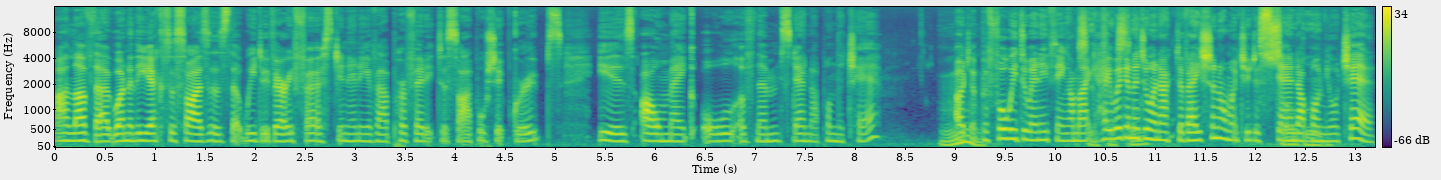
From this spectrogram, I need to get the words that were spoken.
I love that. One of the exercises that we do very first in any of our prophetic discipleship groups is I'll make all of them stand up on the chair. Mm. I d- before we do anything, I'm That's like, hey, we're going to do an activation. I want you to stand up on your chair.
